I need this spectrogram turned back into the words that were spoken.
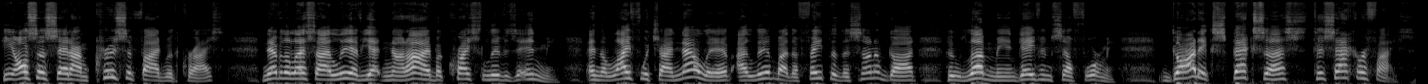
He also said, I'm crucified with Christ. Nevertheless, I live, yet not I, but Christ lives in me. And the life which I now live, I live by the faith of the Son of God who loved me and gave himself for me. God expects us to sacrifice.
